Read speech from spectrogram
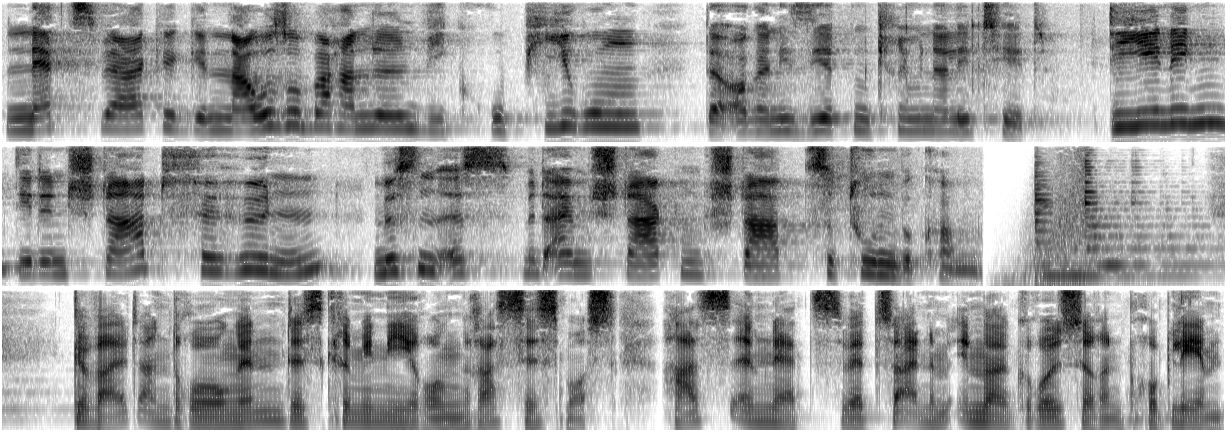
Netzwerke genauso behandeln wie Gruppierungen der organisierten Kriminalität. Diejenigen, die den Staat verhöhnen, müssen es mit einem starken Staat zu tun bekommen. Gewaltandrohungen, Diskriminierung, Rassismus. Hass im Netz wird zu einem immer größeren Problem.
